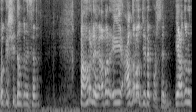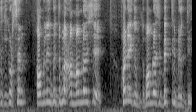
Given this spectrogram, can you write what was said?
ওকে সিদ্ধান্ত নিয়েছেন তাহলে আবার এই আদালত যেটা করছেন এই আদালতে কি করছেন? আওয়ামী লীগের বিরুদ্ধে মামলা হয়েছে? হয়নি কিন্তু মামলা হয়েছে ব্যক্তির বিরুদ্ধে।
